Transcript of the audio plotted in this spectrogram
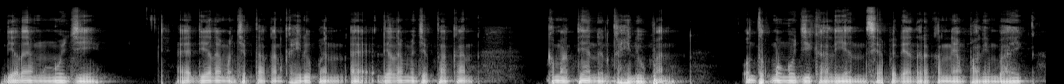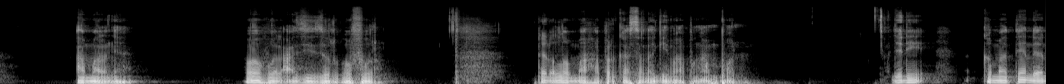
dialah yang menguji eh, dialah yang menciptakan kehidupan eh, dialah yang menciptakan kematian dan kehidupan untuk menguji kalian siapa di antara kalian yang paling baik amalnya. Wa huwal azizul ghafur. Dan Allah Maha perkasa lagi Maha pengampun. Jadi kematian dan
